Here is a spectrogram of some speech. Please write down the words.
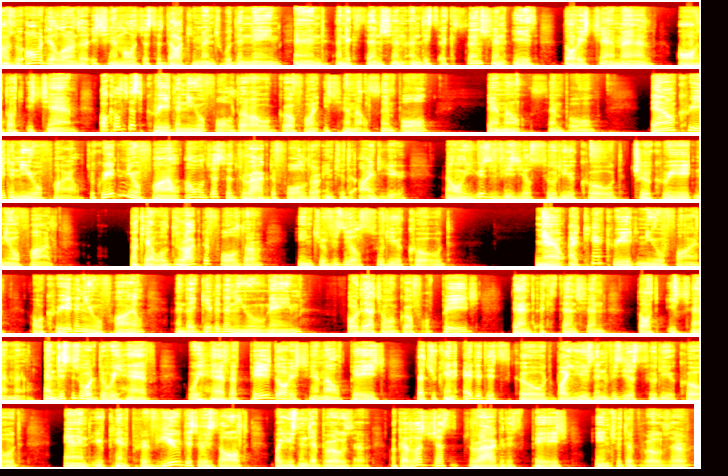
As we already learned that HTML is just a document with a name and an extension, and this extension is .html or .htm. Okay, let's just create a new folder. I will go for an HTML simple, HTML simple. Then I'll create a new file. To create a new file, I will just drag the folder into the IDE. I'll use Visual Studio Code to create new files. Okay, I will drag the folder into Visual Studio Code. Now I can create a new file. I will create a new file and I give it a new name. For that, I will go for page, then extension .html. And this is what do we have. We have a page.html page that you can edit its code by using Visual Studio Code and you can preview this result by using the browser. Okay, let's just drag this page into the browser.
